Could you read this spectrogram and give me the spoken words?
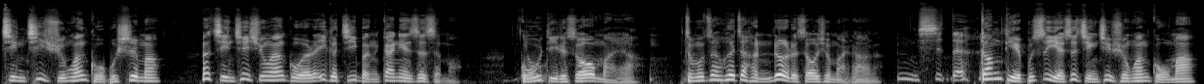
景气循环股不是吗？那景气循环股的一个基本的概念是什么？谷底的时候买啊，怎么在会在很热的时候去买它呢？嗯，是的。钢铁不是也是景气循环股吗？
